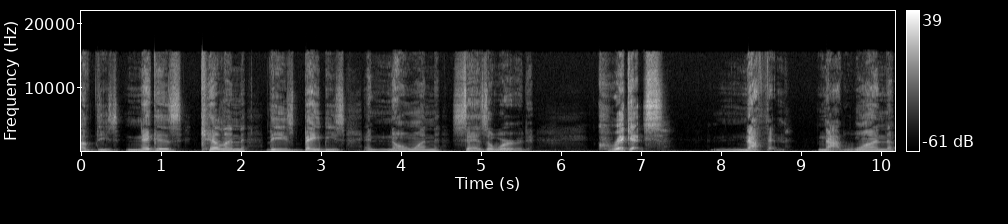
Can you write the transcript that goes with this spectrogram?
of these niggas killing these babies and no one says a word. Crickets! Nothing. Not one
